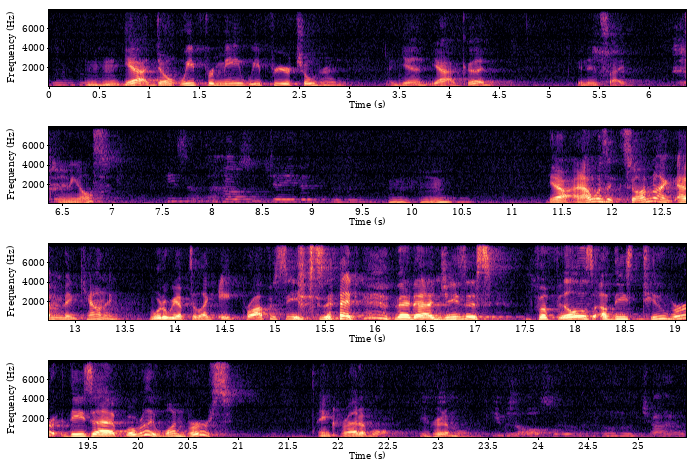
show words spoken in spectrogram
children. hmm Yeah, don't weep for me, weep for your children. Again, yeah, good. Good insight. Anything else? He's of the house of David. Mm-hmm. Yeah, and I wasn't, so I'm not, I haven't been counting. What are we up to, like eight prophecies that, that uh, Jesus fulfills of these two, ver- these, uh, well, really one verse? Incredible. Incredible. He was also an only child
